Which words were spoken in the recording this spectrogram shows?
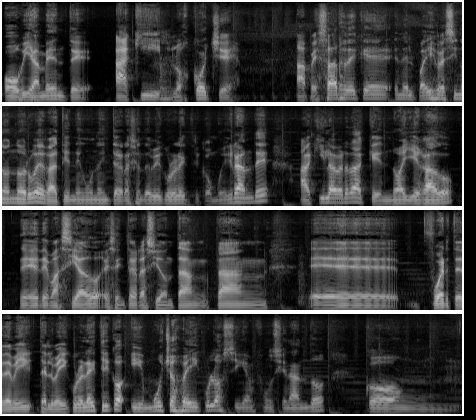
Obviamente, aquí Ah. los coches, a pesar de que en el país vecino Noruega tienen una integración de vehículo eléctrico muy grande, aquí la verdad que no ha llegado eh, demasiado esa integración tan, tan eh, fuerte de del vehículo eléctrico y muchos vehículos siguen funcionando con,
